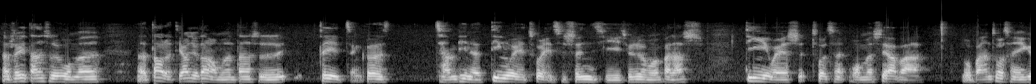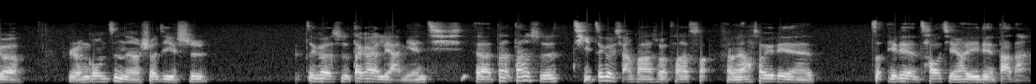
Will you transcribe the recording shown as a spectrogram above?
那所以当时我们呃到了第二阶段，我们当时对整个产品的定位做了一次升级，就是我们把它定义为是做成，我们是要把鲁班做成一个人工智能设计师。这个是大概两年前，呃，当当时提这个想法的时候，他稍可能稍微有点，有点超前，还有点大胆，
